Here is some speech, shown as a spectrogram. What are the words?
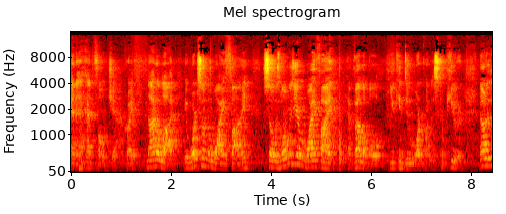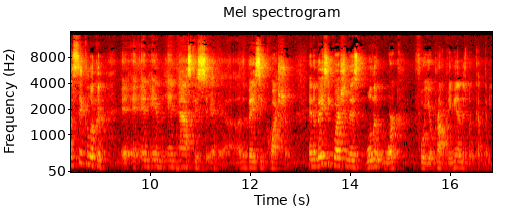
and a headphone jack, right? Not a lot. It works on the Wi-Fi. So as long as you have Wi-Fi available, you can do work on this computer. Now let's take a look at and, and, and ask us uh, the basic question. And the basic question is, will it work for your property management company?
